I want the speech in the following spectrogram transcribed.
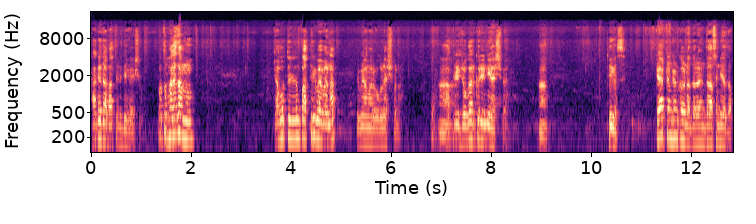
ফাঁকে যা পাত্রী দেখে এসো কত ভাগে যাব যাবতীয় তুমি পাত্রী পাবে না তুমি আমার বগলে আসবে না। হ্যাঁ, পাত্রী জোগাড় করে নিয়ে আসবেন। হ্যাঁ। ঠিক আছে। টেহার টেনশন করো না ধরো যা আছে নিয়ে যাও।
